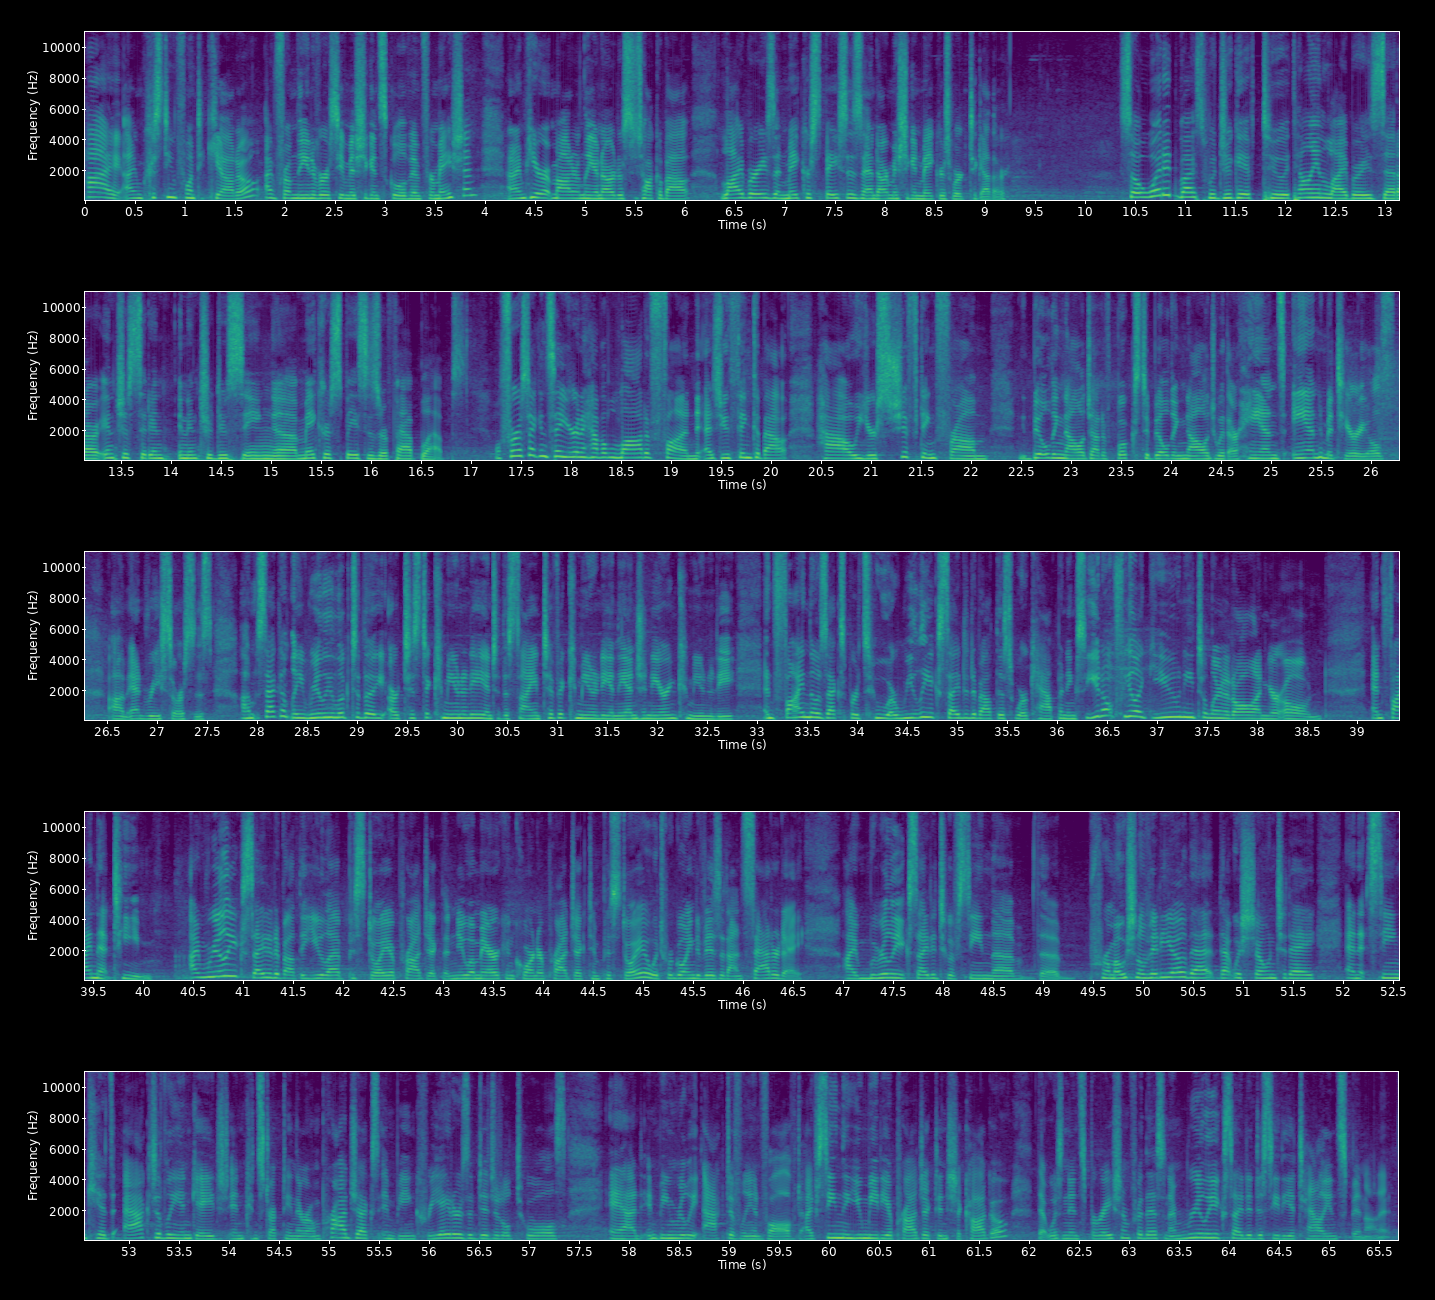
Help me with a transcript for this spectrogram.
Hi, I'm Kristin Fontichiaro. I'm from the University of Michigan School of Information, and I'm here at Modern Leonardo's to talk about libraries and makerspaces and our Michigan makers work together. So, what advice would you give to Italian libraries that are interested in, in introducing uh, makerspaces or fab labs? Well, first, I can say you're going to have a lot of fun as you think about how you're shifting from building knowledge out of books to building knowledge with our hands and materials um, and resources. Um, secondly, really look to the artistic community and to the scientific community and the engineering community and find those experts who are really excited about this work happening so you don't feel like you need to learn it all on your own and find that team. I'm really excited about the YouLab Pistoia project, the new American Corner project in Pistoia, which we're going to visit on Saturday. I'm really excited to have seen the, the promotional video that, that was shown today, and it's seeing kids actively engaged in constructing their own projects, in being creators of digital tools, and in being really actively involved. I've seen the YOUmedia project in Chicago that was an inspiration for this, and I'm really excited to see the Italian spin on it.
